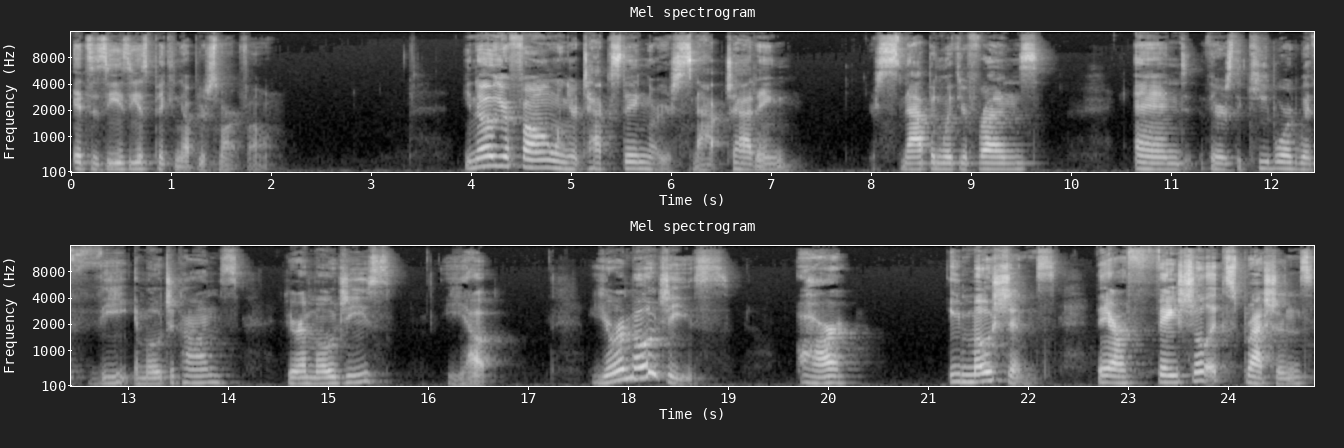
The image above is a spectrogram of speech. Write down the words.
it's as easy as picking up your smartphone. You know your phone when you're texting or you're Snapchatting, you're snapping with your friends, and there's the keyboard with the emojicons, your emojis. Yep. Your emojis are emotions. They are facial expressions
